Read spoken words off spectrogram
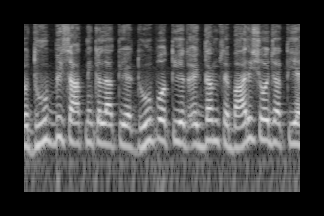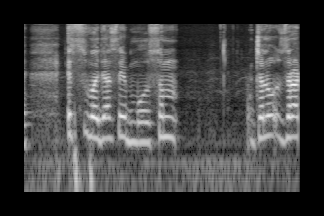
तो धूप भी साथ निकल आती है, धूप होती है तो एकदम से बारिश हो जाती है। इस वजह से मौसम, चलो ज़रा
